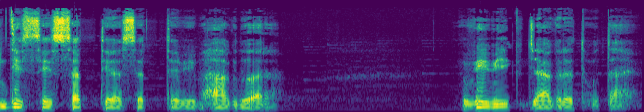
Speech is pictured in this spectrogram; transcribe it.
जिससे सत्य असत्य विभाग द्वारा विवेक जागृत होता है।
